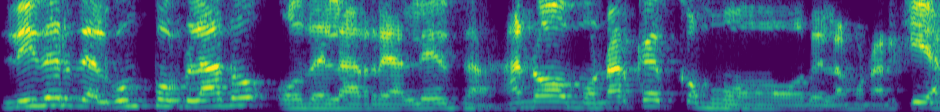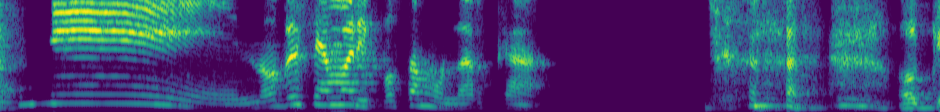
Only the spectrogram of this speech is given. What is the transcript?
¿Líder de algún poblado o de la realeza? Ah, no, monarca es como de la monarquía. Sí, no decía mariposa monarca. Ok,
